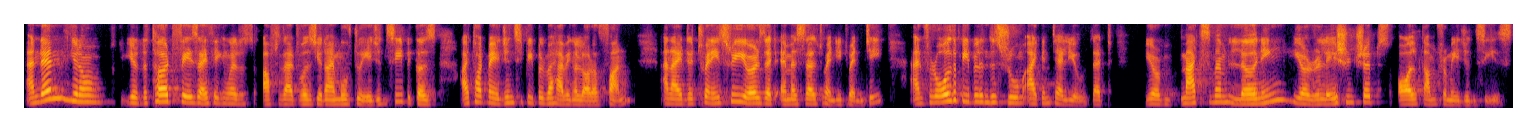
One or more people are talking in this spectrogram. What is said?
and then, you know, you know, the third phase, I think was after that was, you know, I moved to agency because I thought my agency people were having a lot of fun. And I did 23 years at MSL 2020. And for all the people in this room, I can tell you that your maximum learning, your relationships all come from agencies.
